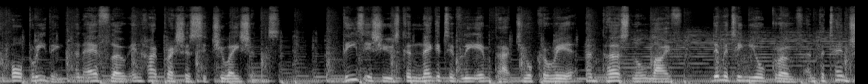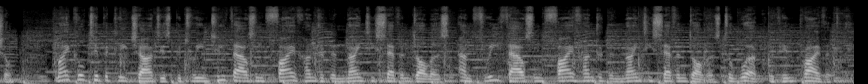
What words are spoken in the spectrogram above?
poor breathing, and airflow in high pressure situations. These issues can negatively impact your career and personal life, limiting your growth and potential. Michael typically charges between $2,597 and $3,597 to work with him privately.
